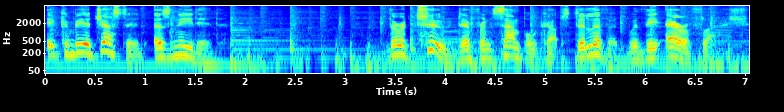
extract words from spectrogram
it can be adjusted as needed. There are two different sample cups delivered with the ERAFLASH.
